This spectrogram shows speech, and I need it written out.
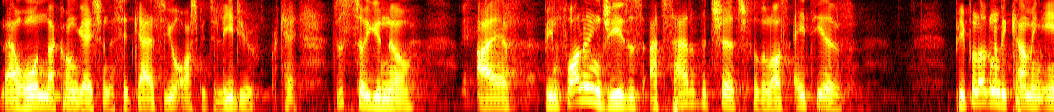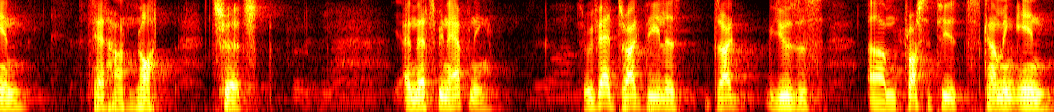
And I warned my congregation. I said, guys, you asked me to lead you. Okay, just so you know, I have been following Jesus outside of the church for the last eight years people are going to be coming in that are not churched. And that's been happening. So we've had drug dealers, drug users, um, prostitutes coming in,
